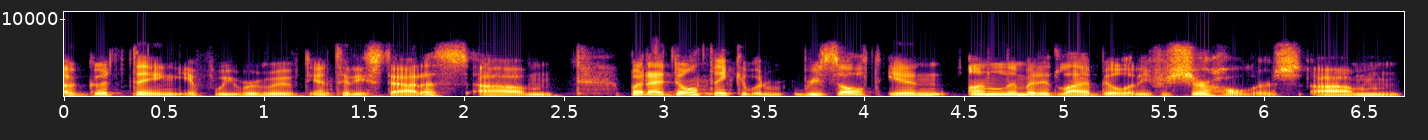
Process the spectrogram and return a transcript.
a good thing if we removed entity status um, but i don't think it would result in unlimited liability for shareholders. Um,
